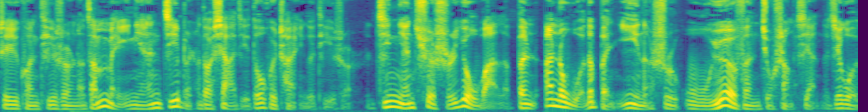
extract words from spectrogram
这一款 T 恤呢，咱们每一年基本上到夏季都会产一个 T 恤。今年确实又晚了，本按照我的本意呢是五月份就上线的，结果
